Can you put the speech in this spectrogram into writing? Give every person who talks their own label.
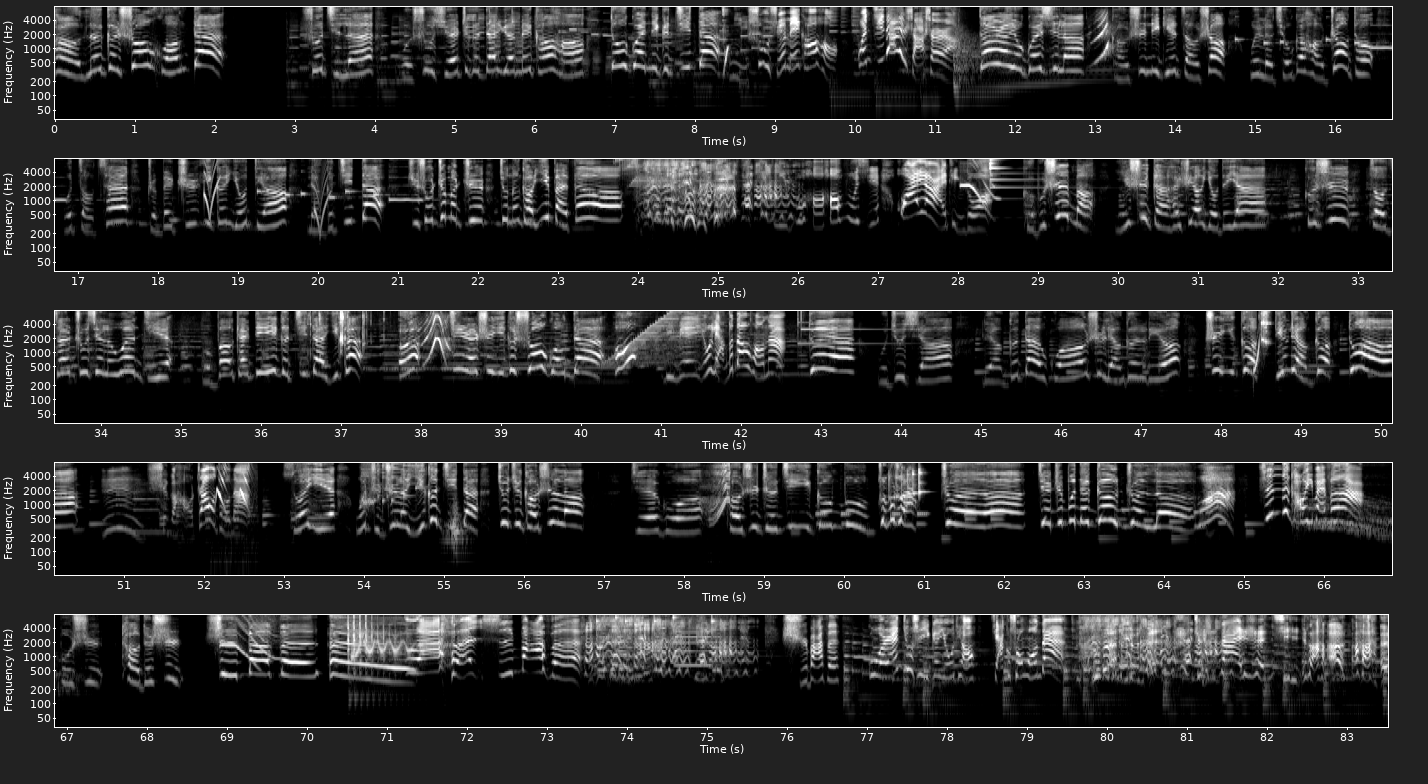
Speaker 1: 考了个双黄蛋。说起来，我数学这个单元没考好，都怪那个鸡蛋。
Speaker 2: 你数学没考好，关鸡蛋啥事儿啊？
Speaker 1: 当然有关系了。考试那天早上，为了求个好兆头，我早餐准备吃一根油条，两个鸡蛋。据说这么吃就能考一百分哦。
Speaker 2: 你不好好复习，花样还挺多。
Speaker 1: 可不是嘛，仪式感还是要有的呀。可是早餐出现了问题，我剥开第一个鸡蛋一看，啊，竟然是一个双黄蛋
Speaker 2: 哦，里面有两个蛋黄呢。
Speaker 1: 对啊，我就想，两个蛋黄是两个零，吃一个顶两个，多好啊！
Speaker 2: 嗯，是个好兆头呢。
Speaker 1: 所以我只吃了一个鸡蛋就去考试了。结果考试成绩一公布，
Speaker 2: 准不准？
Speaker 1: 准啊，简直不能更准了！
Speaker 2: 哇，真的考一百分啊？
Speaker 1: 不是，考的是十八分。
Speaker 2: 哇，十八分！十八分，果然就是一根油条加个双黄蛋，真是太神奇了！
Speaker 1: 哎。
